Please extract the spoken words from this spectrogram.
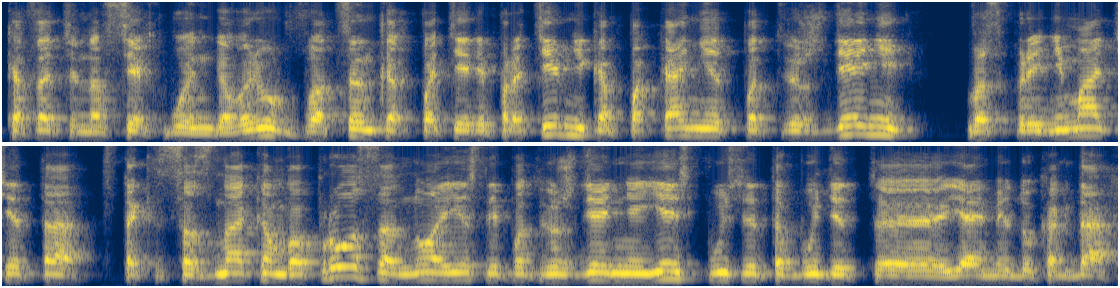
касательно всех войн говорю. В оценках потери противника пока нет подтверждений, воспринимать это так, со знаком вопроса. Ну а если подтверждение есть, пусть это будет, э, я имею в виду, когда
